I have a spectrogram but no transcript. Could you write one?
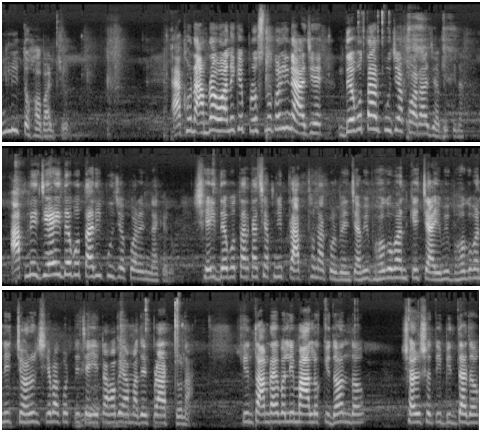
মিলিত হবার জন্য। এখন আমরা অনেকে প্রশ্ন করি না যে দেবতার পূজা করা যাবে কিনা। আপনি যেই দেবতারই পূজা করেন না কেন, সেই দেবতার কাছে আপনি প্রার্থনা করবেন যে আমি ভগবানকে চাই, আমি ভগবানের চরণ সেবা করতে চাই, এটা হবে আমাদের প্রার্থনা। কিন্তু আমরা বলি, মা লক্ষ্মী দাও, সরস্বতী বিদ্যা দাও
